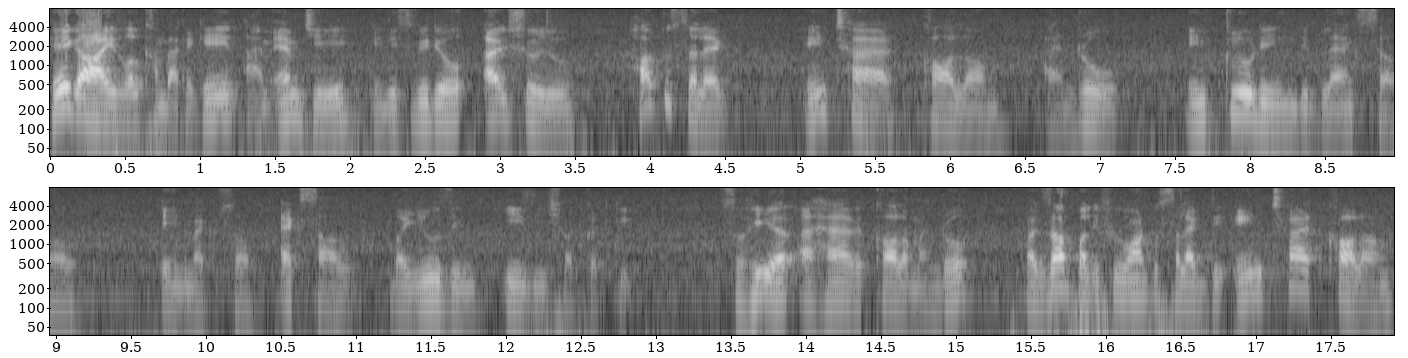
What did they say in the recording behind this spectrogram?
Hey guys, welcome back again. I'm MJ In this video, I'll show you how to select entire column and row including the blank cell in Microsoft Excel by using easy shortcut key. So here I have a column and row. For example, if you want to select the entire column,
